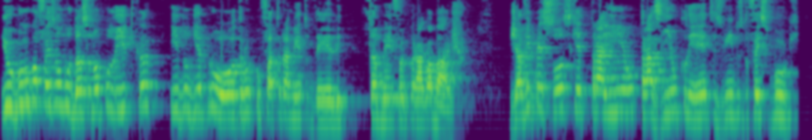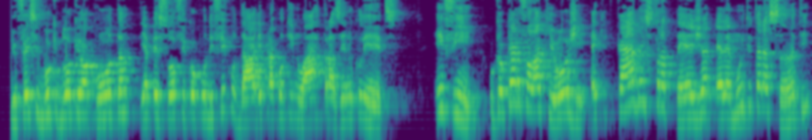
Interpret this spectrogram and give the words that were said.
E o Google fez uma mudança na política e de um dia para o outro o faturamento dele também foi por água abaixo. Já vi pessoas que traziam clientes vindos do Facebook. E o Facebook bloqueou a conta e a pessoa ficou com dificuldade para continuar trazendo clientes. Enfim, o que eu quero falar aqui hoje é que cada estratégia ela é muito interessante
